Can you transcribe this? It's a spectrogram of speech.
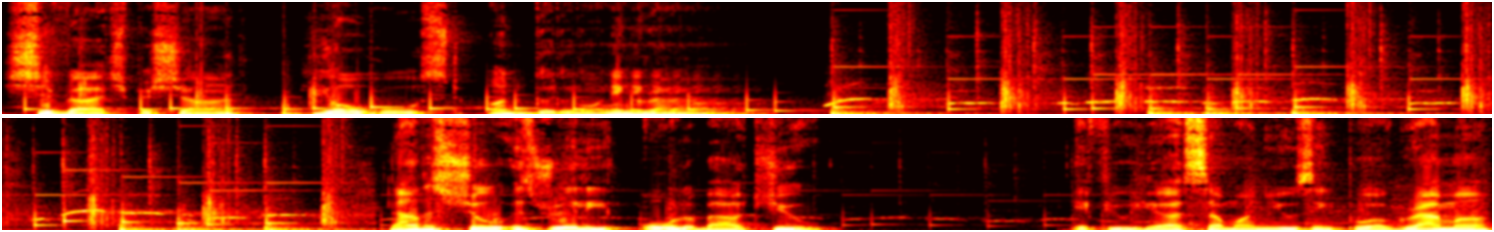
Shivraj Parshad, your host on Good Morning Grammar. Now, this show is really all about you. If you hear someone using poor grammar,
